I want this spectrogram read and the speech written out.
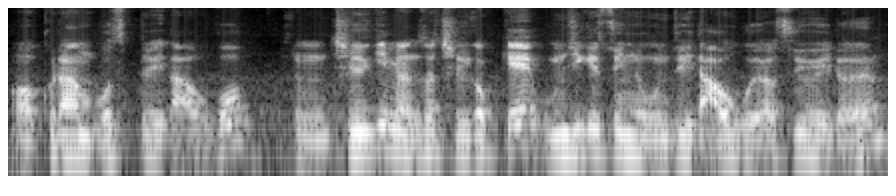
어, 그러한 모습들이 나오고 좀 즐기면서 즐겁게 움직일 수 있는 운들이 나오고요. 수요일은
